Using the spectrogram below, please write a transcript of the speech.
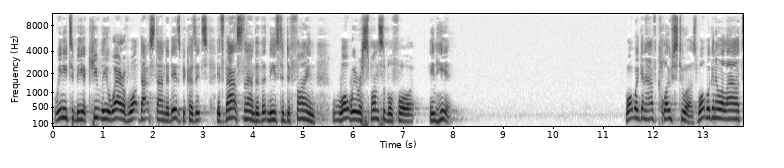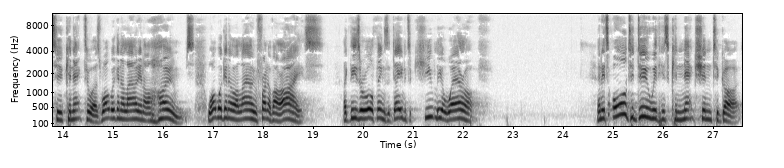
we need to be acutely aware of what that standard is because it's, it's that standard that needs to define what we're responsible for in here. what we're going to have close to us, what we're going to allow to connect to us, what we're going to allow in our homes, what we're going to allow in front of our eyes. Like these are all things that David's acutely aware of. And it's all to do with his connection to God.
